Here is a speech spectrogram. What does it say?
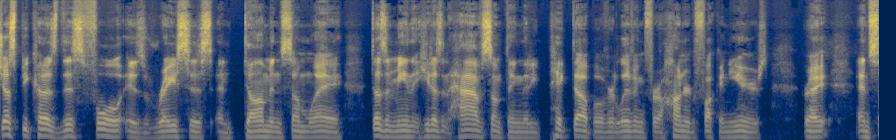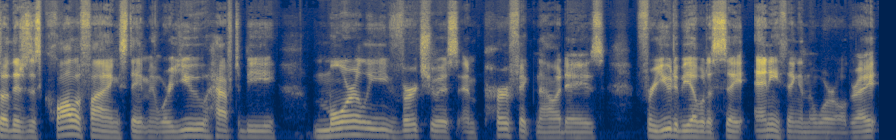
just because this fool is racist and dumb in some way doesn't mean that he doesn't have something that he picked up over living for a hundred fucking years, right? And so there's this qualifying statement where you have to be morally virtuous and perfect nowadays for you to be able to say anything in the world, right?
